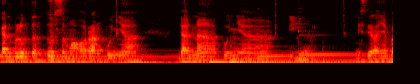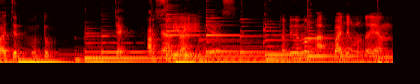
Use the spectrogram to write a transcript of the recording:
Kan belum tentu semua orang punya dana punya iya. istilahnya budget untuk check up Kesehatan. sendiri yes. Tapi memang ah, banyak loh yang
